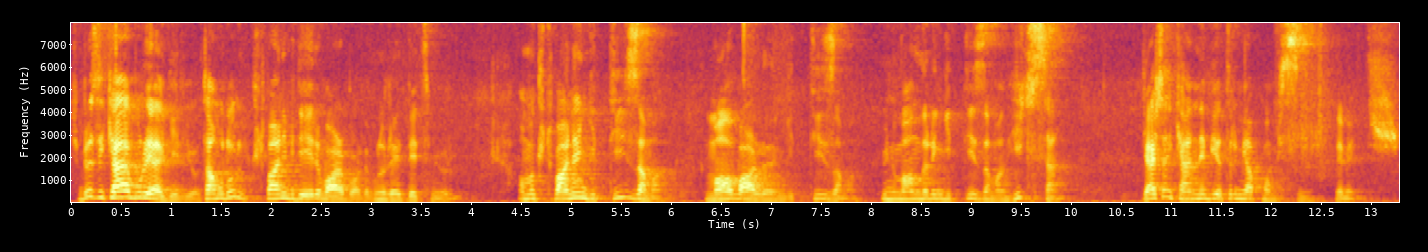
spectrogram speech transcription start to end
Şimdi biraz hikaye buraya geliyor. Tam o doğru kütüphane bir değeri var bu arada. Bunu reddetmiyorum. Ama kütüphanen gittiği zaman, mal varlığın gittiği zaman, ünvanların gittiği zaman hiç sen gerçekten kendine bir yatırım yapmamışsın demektir.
